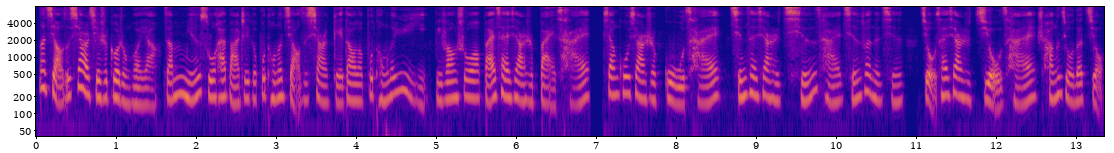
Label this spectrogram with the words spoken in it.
那饺子馅儿其实各种各样，咱们民俗还把这个不同的饺子馅儿给到了不同的寓意。比方说，白菜馅儿是百财，香菇馅儿是谷财，芹菜馅儿是勤财，勤奋的勤；韭菜馅儿是久财，长久的久；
